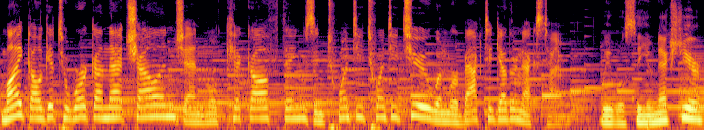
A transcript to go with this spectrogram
Mike, I'll get to work on that challenge and we'll kick off things in 2022 when we're back together next time. We will see you next year.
